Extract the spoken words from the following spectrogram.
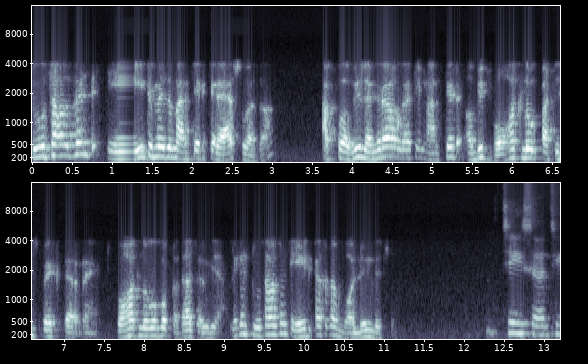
2008 में जो मार्केट क्रैश हुआ था आपको अभी लग रहा होगा कि मार्केट अभी बहुत लोग पार्टिसिपेट कर रहे हैं। बहुत लोगों को पता चल गया। लेकिन 2008 का थोड़ा वॉल्यूम देखिए। जी सर जी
